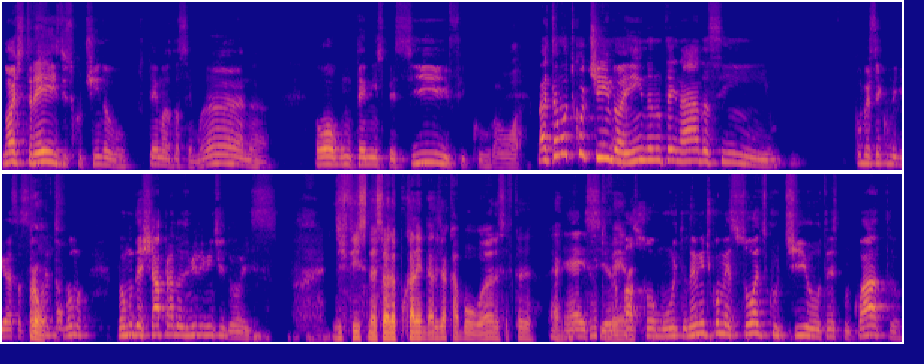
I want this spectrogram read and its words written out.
nós três discutindo os temas da semana ou algum tema em específico. Boa. Mas estamos discutindo ainda, não tem nada assim. Conversei com o Miguel essa semana, Pronto. então vamos, vamos deixar para 2022. Difícil, né? Você olha pro calendário já acabou o ano, você fica. É, É, esse ano vem, né? passou muito. Lembra que a gente começou a discutir o 3x4?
